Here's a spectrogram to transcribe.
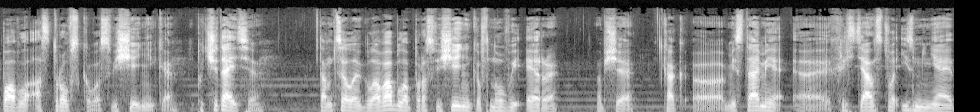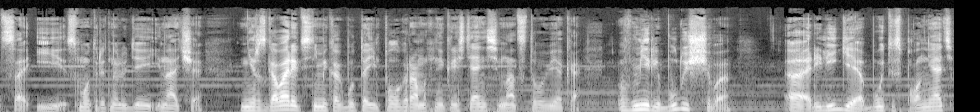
Павла Островского, священника. Почитайте. Там целая глава была про священников новой эры. Вообще, как э, местами э, христианство изменяется и смотрит на людей иначе. Не разговаривает с ними, как будто они полуграмотные крестьяне 17 века. В мире будущего э, религия будет исполнять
